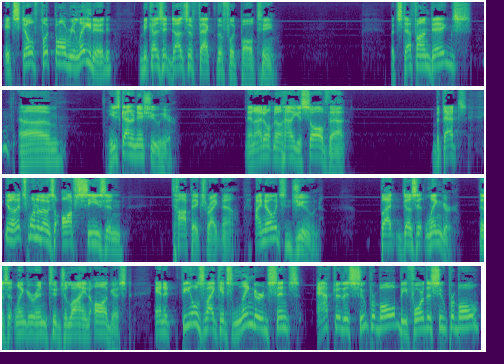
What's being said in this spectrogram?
it's still football related because it does affect the football team. But Stefon Diggs, um, he's got an issue here. And I don't know how you solve that. But that's, you know, that's one of those off season topics right now. I know it's June, but does it linger? Does it linger into July and August? And it feels like it's lingered since after the Super Bowl, before the Super Bowl.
